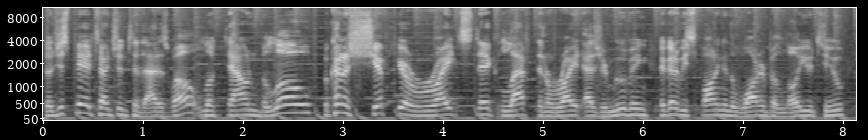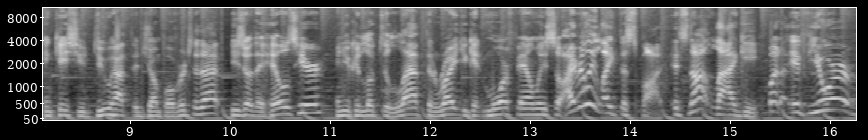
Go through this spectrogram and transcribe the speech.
So just pay attention to that as well. Look down below. So kind of shift your right stick left and right as you're moving. They're going to be spawning in the water below you too, in case you do have to jump over to that. These are the hills here, and you can look to left and right. You get more families. So I really like the spot. It's not laggy, but if you're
